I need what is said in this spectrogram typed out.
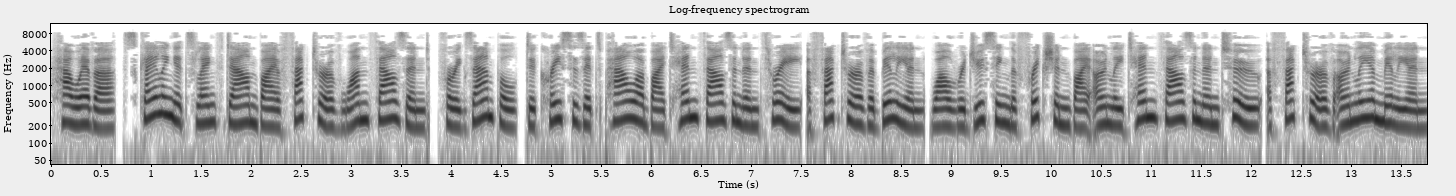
However, scaling its length down by a factor of 1000, for example, decreases its power by 10,003 a factor of a billion while reducing the friction by only 10,002 a factor of only a million.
